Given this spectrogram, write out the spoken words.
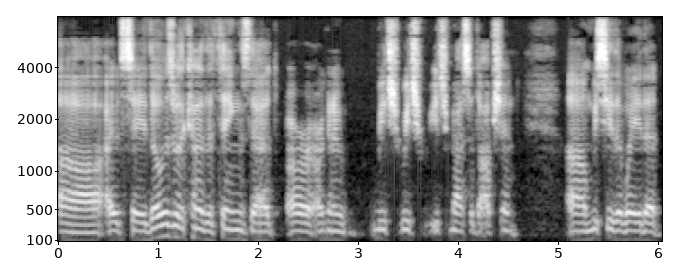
Uh, I would say those are the kind of the things that are, are going to reach reach reach mass adoption. Um, we see the way that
